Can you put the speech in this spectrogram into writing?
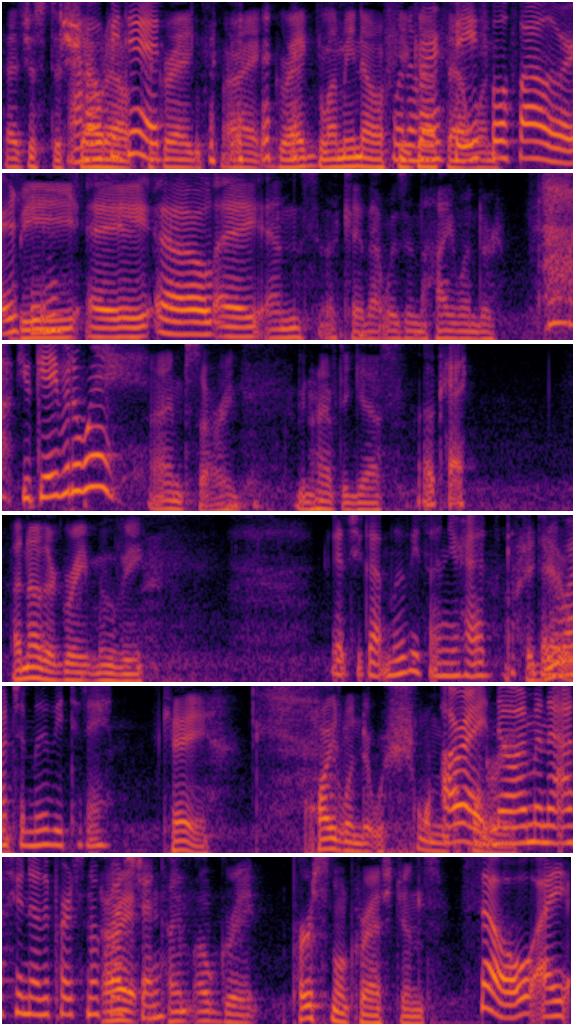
That's just a I shout out to greg. All right greg let me know if one you of our that faithful one followers. B A L A N. Okay, that was in the Highlander. you gave it away. I'm sorry. You don't have to guess. okay. Another great movie. Guess you got movies on your head guess I you better do. watch a movie today Okay. Highlander was Sean all right now i'm going to ask you another personal All right, question time- oh, great. Personal questions. so i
